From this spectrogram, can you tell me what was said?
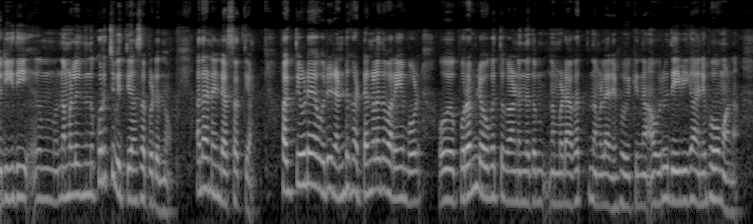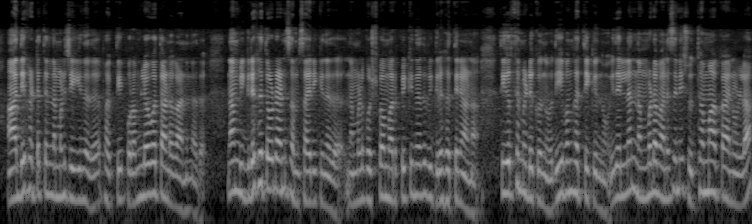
രീതി നമ്മളിൽ നിന്ന് കുറച്ച് വ്യത്യാസപ്പെടുന്നു. അതാണ് എന്റെ അസത്യം. ഭക്തിയുടെ ഒരു രണ്ട് ഘട്ടങ്ങളെന്ന് പറയുമ്പോൾ പുറം ലോകത്ത് കാണുന്നതും നമ്മുടെ അകത്ത് നമ്മൾ അനുഭവിക്കുന്ന ആ ഒരു ദൈവിക അനുഭവമാണ്. ആദ്യഘട്ടത്തിൽ നമ്മൾ ചെയ്യുന്നത് ഭക്തി പുറം ലോകത്താണ് കാണുന്നത്. നാം വിഗ്രഹത്തോടാണ് സംസാരിക്കുന്നത്. നമ്മൾ പുഷ്പം അർപ്പിക്കുന്നത് വിഗ്രഹത്തിനാണ്. തീർത്ഥമെടുക്കുന്നു ദീപം കത്തിക്കുന്നു. ഇതെല്ലാം നമ്മുടെ മനസ്സിനെ ശുദ്ധമാക്കാനുള്ള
